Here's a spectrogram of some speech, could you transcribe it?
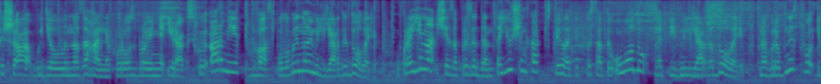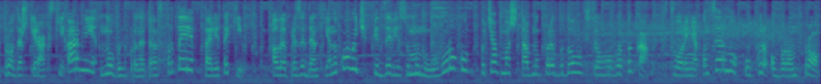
США виділили на загальне переозброєння іракської армії 2,5 мільярди доларів. Україна ще за президента Ющенка встигла підписати угоду на півмільярда доларів на виробництво і продаж іракській армії нових бронетранспортерів та літаків. Але президент Янукович під завісу минулого року почав масштабну перебудову всього ВПК створення концерну Укроборонпром.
